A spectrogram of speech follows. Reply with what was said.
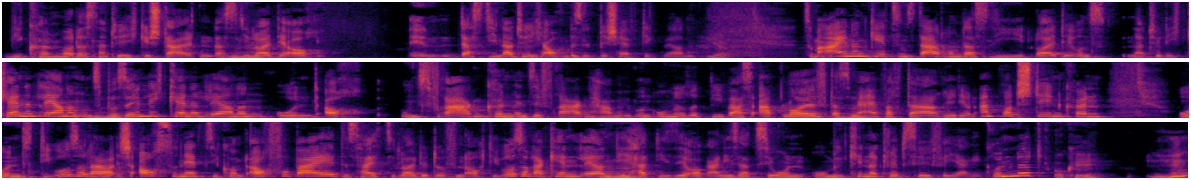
wie können wir das natürlich gestalten, dass mhm. die Leute auch dass die natürlich auch ein bisschen beschäftigt werden. Ja. Zum einen geht es uns darum, dass die Leute uns natürlich kennenlernen, uns mhm. persönlich kennenlernen und auch uns fragen können, wenn sie Fragen haben über den Ummelritt, wie was abläuft, dass mhm. wir einfach da Rede und Antwort stehen können. Und die Ursula ist auch so nett, sie kommt auch vorbei. Das heißt, die Leute dürfen auch die Ursula kennenlernen. Mhm. Die hat diese Organisation Ummel Kinderkrebshilfe ja gegründet. Okay. Mhm.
